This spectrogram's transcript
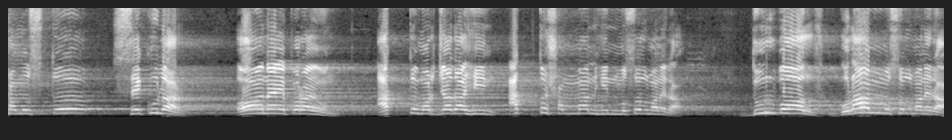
সমস্ত সেকুলার, অন্যায়পরায়ণ, আত্মমর্যাদাহীন, আত্মসম্মানহীন মুসলমানেরা, দুর্বল, গোলাম মুসলমানেরা,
